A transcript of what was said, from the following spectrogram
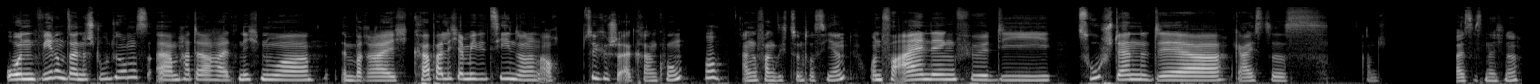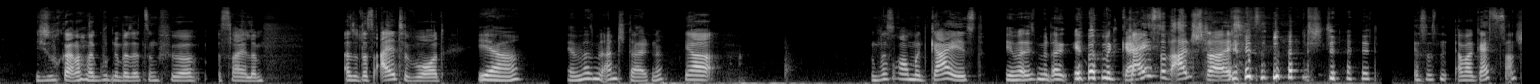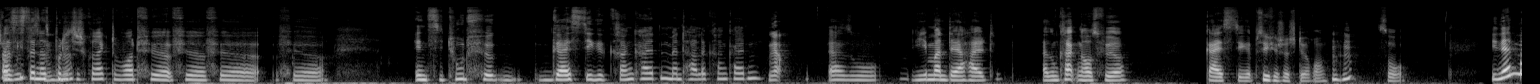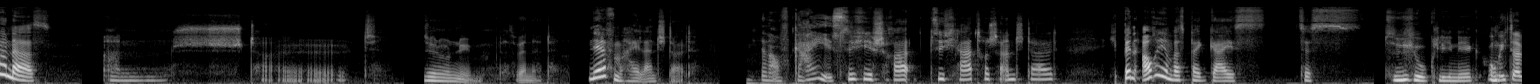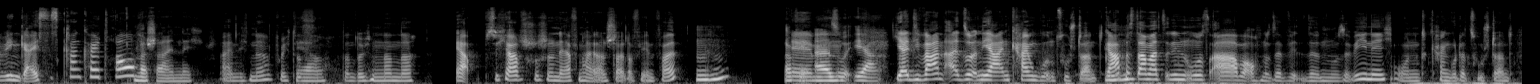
Und während seines Studiums ähm, hat er halt nicht nur im Bereich körperlicher Medizin, sondern auch psychische Erkrankungen Oh. angefangen, sich zu interessieren. Und vor allen Dingen für die Zustände der Geistes... Weiß es nicht, ne? Ich suche gerade nach einer guten Übersetzung für Asylum. Also das alte Wort. Ja. Irgendwas mit Anstalt, ne? Ja. Irgendwas auch mit Geist. Irgendwas mit, irgendwas mit Geist. Geist und Anstalt. Geist und Anstalt. Ist es nicht, aber Geistesanstalt Was ist denn das nicht, ne? politisch korrekte Wort für, für, für, für Institut für geistige Krankheiten, mentale Krankheiten? Ja. Also jemand, der halt, also ein Krankenhaus für geistige, psychische Störungen. Mhm. So. Wie nennt man das? Anstalt. Synonym, das wäre nett. Nervenheilanstalt. Denn auf Geist. Psychischra psychiatrische Anstalt. Ich bin auch irgendwas bei Geistes Psychoklinik. Komme ich da wegen Geisteskrankheit drauf? Wahrscheinlich. Wahrscheinlich, ne? Bricht das Ja. dann durcheinander. Ja, psychiatrische Nervenheilanstalt auf jeden Fall. Mhm. Okay, Ähm, also ja. Ja, die waren also ja in keinem guten Zustand. Gab Mhm. es damals in den USA, aber auch nur sehr, nur sehr wenig und kein guter Zustand.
